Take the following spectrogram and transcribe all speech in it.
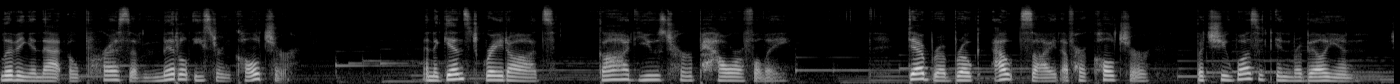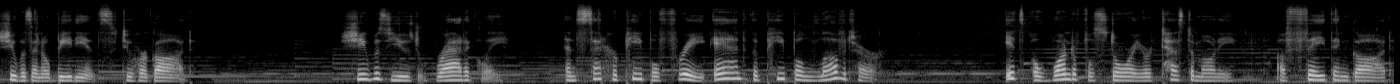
living in that oppressive Middle Eastern culture and against great odds, God used her powerfully. Deborah broke outside of her culture, but she wasn't in rebellion. She was in obedience to her God. She was used radically and set her people free, and the people loved her. It's a wonderful story or testimony of faith in God,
